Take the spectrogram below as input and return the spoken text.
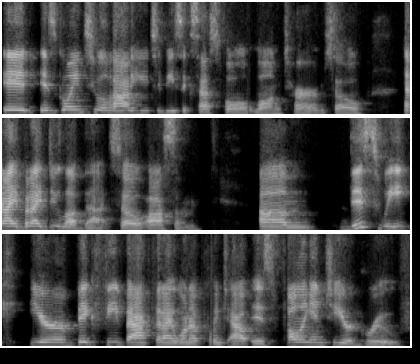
it is going to allow you to be successful long term. So, and I, but I do love that. So awesome. Um, this week, your big feedback that I want to point out is falling into your groove.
